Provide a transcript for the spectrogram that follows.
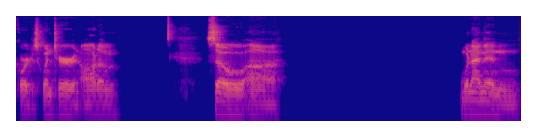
gorgeous winter and autumn. So uh, when I'm in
